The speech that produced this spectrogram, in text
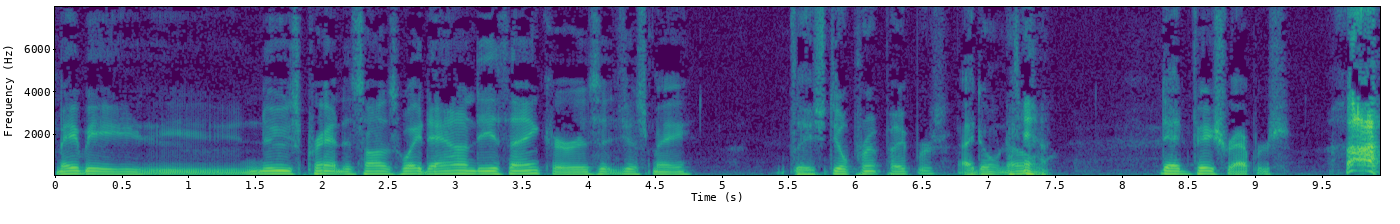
maybe newsprint is on its way down. Do you think, or is it just me? they still print papers. I don't know. Yeah. Dead fish wrappers.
